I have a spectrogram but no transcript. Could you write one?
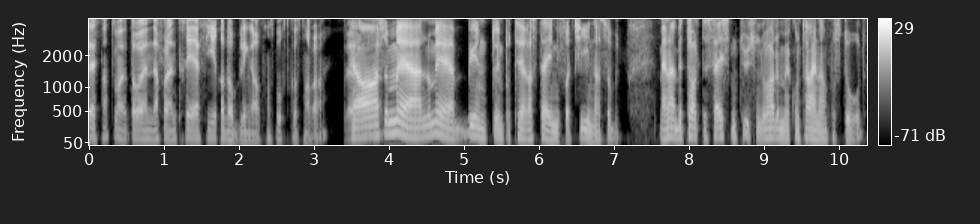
de snakket om at det var i hvert fall en tre-firedobling av transportkostnader. Ja, altså vi, når vi begynte å importere stein fra Kina, så mener jeg betalte 16 000, da hadde vi konteineren på Stord.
